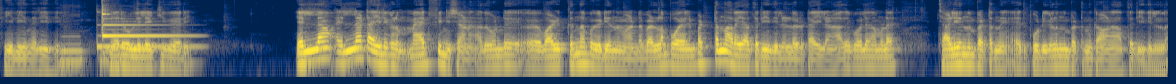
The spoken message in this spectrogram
ഫീൽ ചെയ്യുന്ന രീതിയിൽ. നേരെ ഉള്ളിലേക്ക് കയറി എല്ലാ എല്ലാ ടൈലുകളും മാറ്റ് ഫിനിഷാണ് അതുകൊണ്ട് വഴുക്കുന്ന പേടിയൊന്നും വേണ്ട. വെള്ളം പോയാലും പെട്ടെന്ന് അറിയാത്ത രീതിയിലുള്ള ഒരു ടൈലാണ്. അതേപോലെ നമ്മളെ ചളിയൊന്നും പെട്ടെന്ന് അതായത് പൊടികളൊന്നും പെട്ടെന്ന് കാണാത്ത രീതിയിലുള്ള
